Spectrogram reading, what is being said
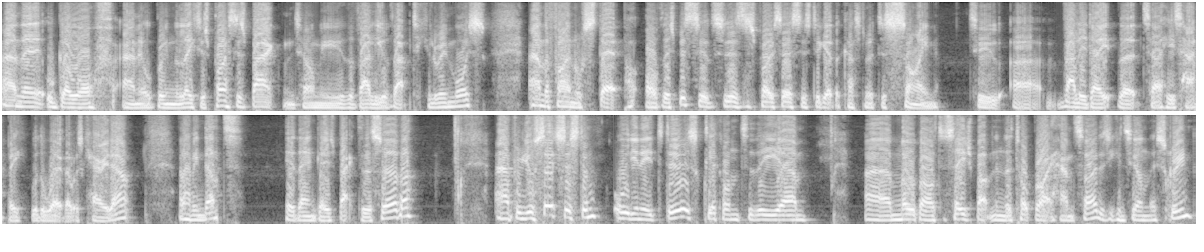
and then it will go off and it will bring the latest prices back and tell me the value of that particular invoice. And the final step of this business process is to get the customer to sign to uh, validate that he's happy with the work that was carried out. And having done that it then goes back to the server. And from your Sage system, all you need to do is click onto the um, uh, mobile to Sage button in the top right hand side as you can see on this screen.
